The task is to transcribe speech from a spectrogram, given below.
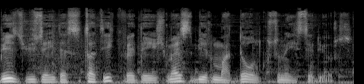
biz yüzeyde statik ve değişmez bir madde olgusunu hissediyoruz.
